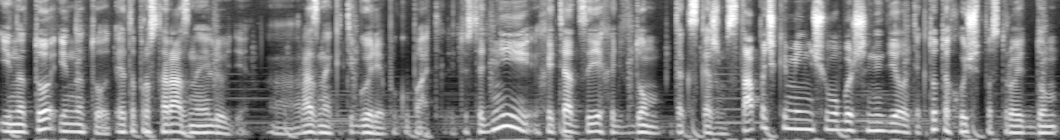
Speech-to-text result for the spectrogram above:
и на то, и на то. Это просто разные люди, э, разная категория покупателей. То есть одни хотят заехать в дом, так скажем, с тапочками ничего больше не делать, а кто-то хочет построить дом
